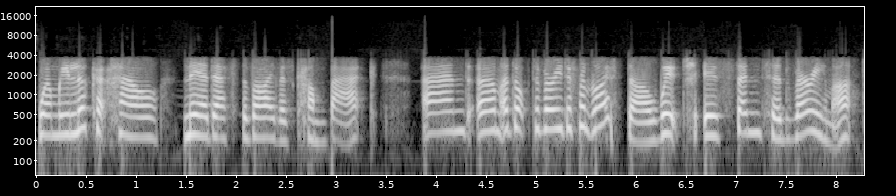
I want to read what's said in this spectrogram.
when we look at how near-death survivors come back and um, adopt a very different lifestyle, which is centered very much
